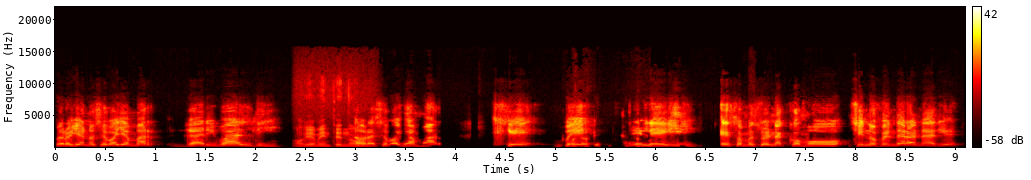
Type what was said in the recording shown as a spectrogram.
pero ya no se va a llamar Garibaldi, Obviamente no. ahora se va a llamar GBLI. Eso me suena como, sin ofender a nadie,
